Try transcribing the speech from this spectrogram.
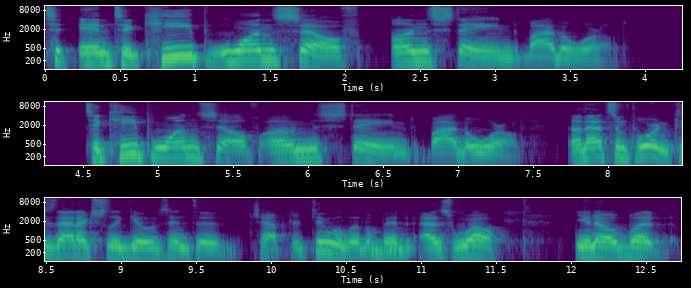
To, and to keep oneself unstained by the world. To keep oneself unstained by the world. Now that's important because that actually goes into chapter two a little mm-hmm. bit as well. You know, but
